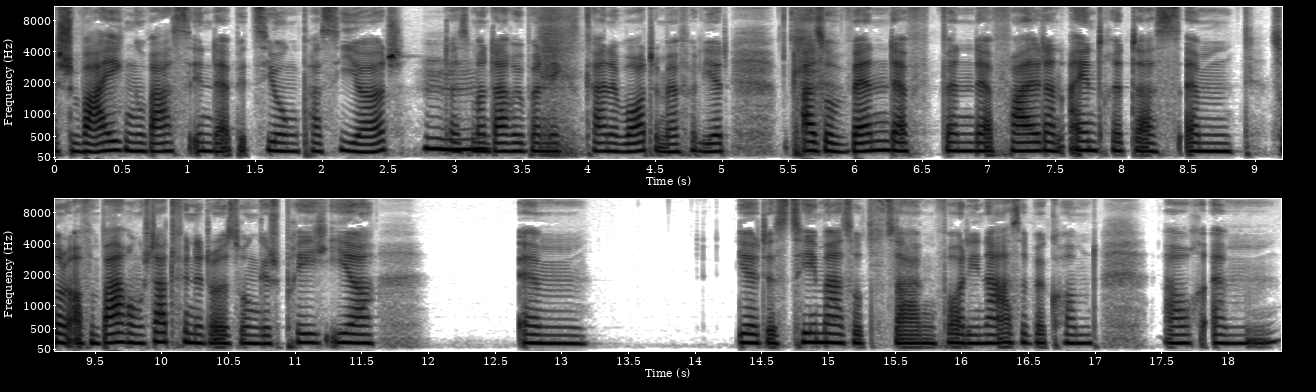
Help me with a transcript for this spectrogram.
Schweigen, was in der Beziehung passiert, mhm. dass man darüber nichts, keine Worte mehr verliert. Also wenn der, wenn der Fall dann eintritt, dass ähm, so eine Offenbarung stattfindet oder so ein Gespräch, ihr, ähm, ihr das Thema sozusagen vor die Nase bekommt, auch ähm,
